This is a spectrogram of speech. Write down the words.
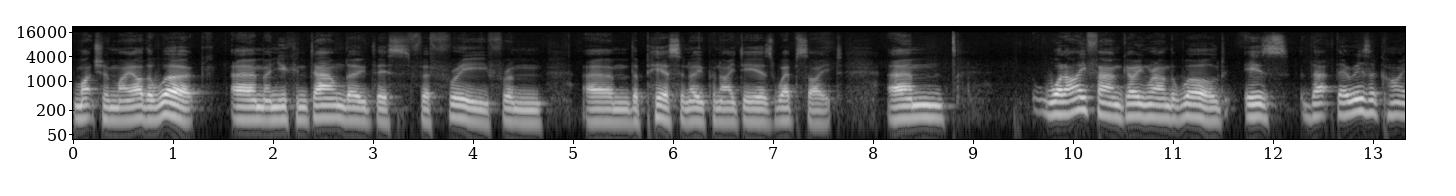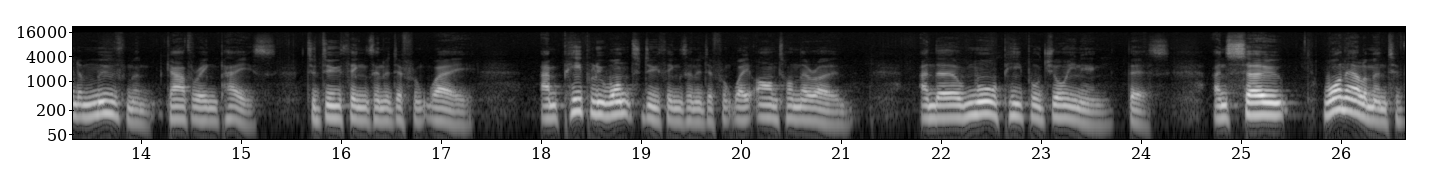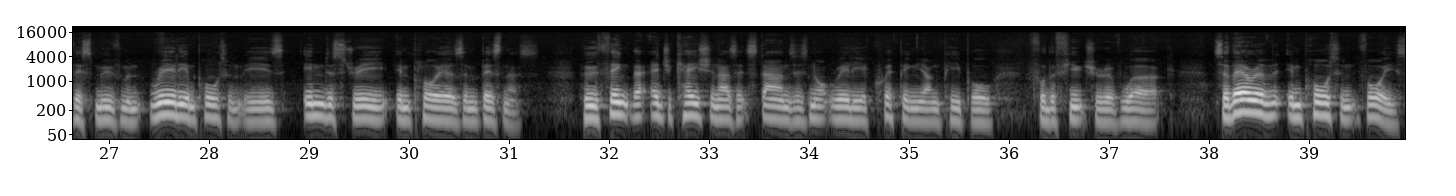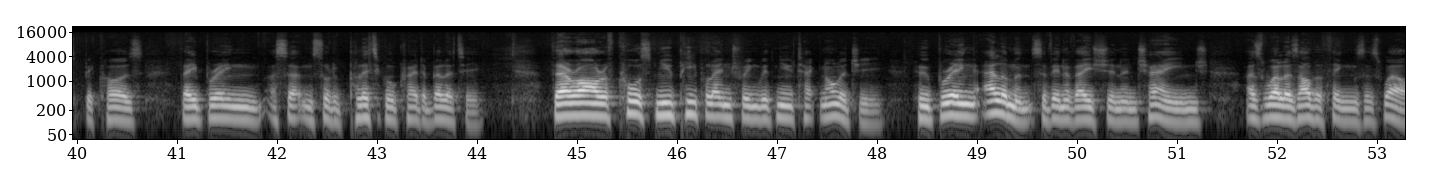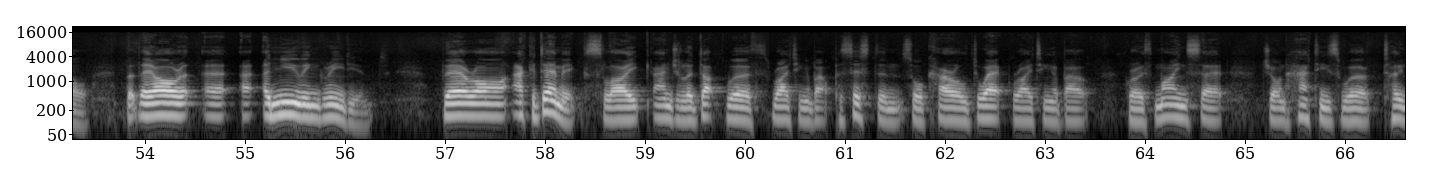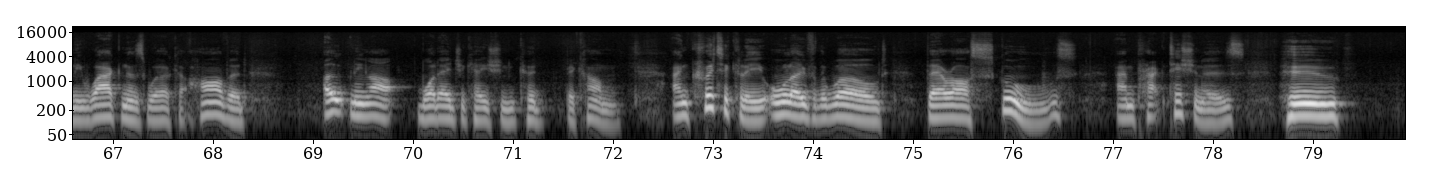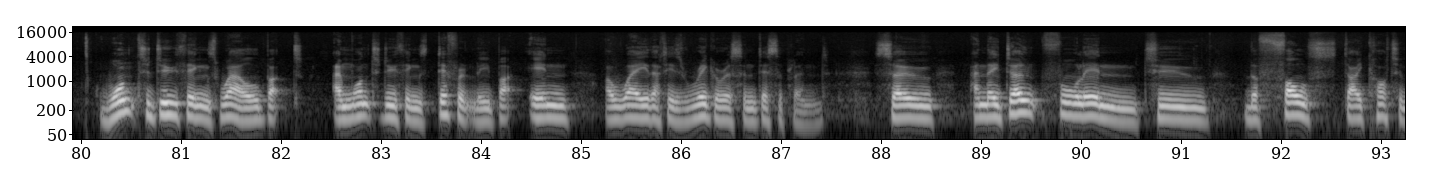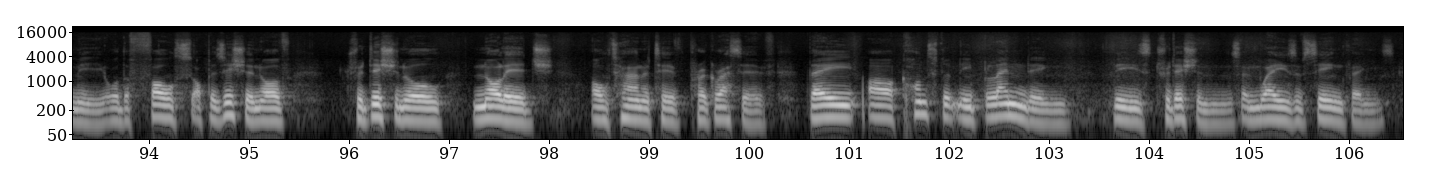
much of my other work, um, and you can download this for free from um, the Pearson Open Ideas website. What I found going around the world is that there is a kind of movement gathering pace to do things in a different way. And people who want to do things in a different way aren't on their own. And there are more people joining this. And so one element of this movement, really importantly, is industry, employers and business, who think that education as it stands is not really equipping young people for the future of work so they're an important voice because they bring a certain sort of political credibility. There are, of course, new people entering with new technology who bring elements of innovation and change as well as other things as well. But they are a, a, a new ingredient. There are academics like Angela Duckworth writing about persistence or Carol Dweck writing about growth mindset John Hattie's work, Tony Wagner's work at Harvard, opening up what education could become. And critically, all over the world, there are schools and practitioners who want to do things well but and want to do things differently but in a way that is rigorous and disciplined so and they don't fall into the false dichotomy or the false opposition of traditional knowledge, alternative, progressive. They are constantly blending these traditions and ways of seeing things.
